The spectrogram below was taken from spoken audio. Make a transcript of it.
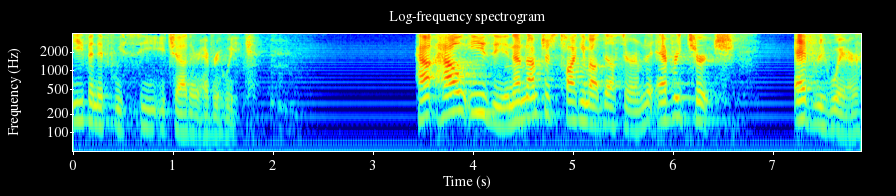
even if we see each other every week? How, how easy, and I'm not just talking about Del Cerro, every church, everywhere,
